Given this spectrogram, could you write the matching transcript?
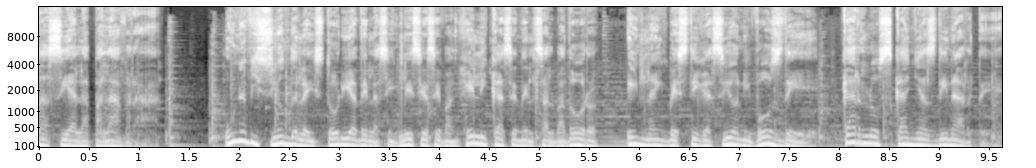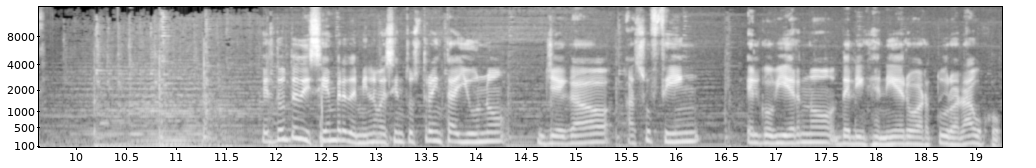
hacia la Palabra. Una visión de la historia de las iglesias evangélicas en El Salvador en la investigación y voz de Carlos Cañas Dinarte. El 2 de diciembre de 1931 llegó a su fin el gobierno del ingeniero Arturo Araujo.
